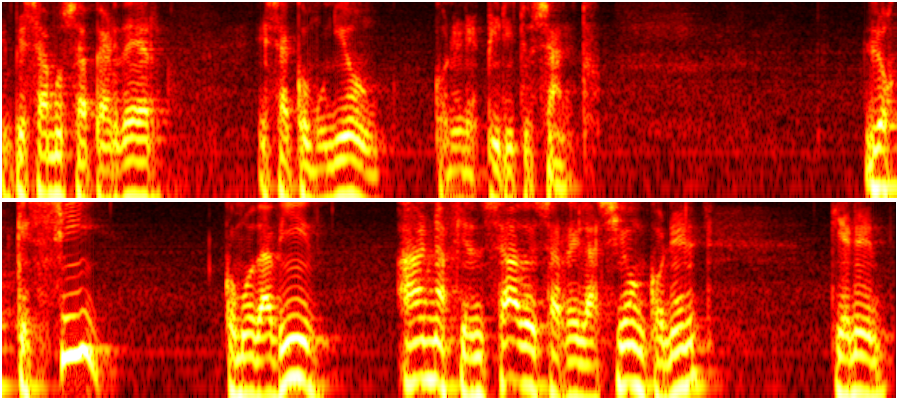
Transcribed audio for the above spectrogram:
empezamos a perder esa comunión con el Espíritu Santo. Los que sí, como David, han afianzado esa relación con Él, tienen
